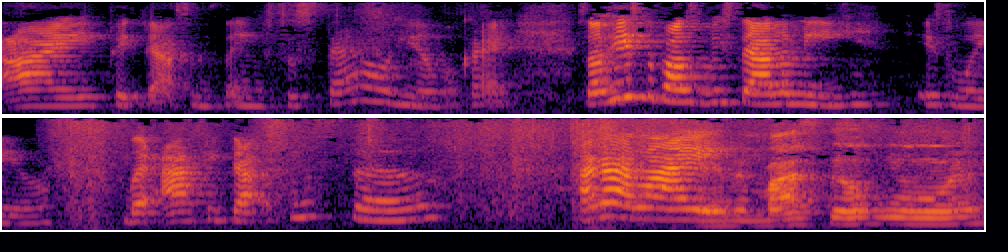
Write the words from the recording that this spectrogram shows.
I picked out some things to style him. Okay, so he's supposed to be styling me as well, but I picked out some stuff. I got like, and my stuff won.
